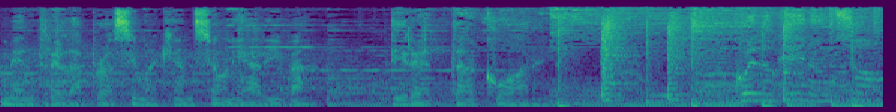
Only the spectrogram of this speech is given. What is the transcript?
mentre la prossima canzone arriva, diretta al cuore. Quello che non so,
